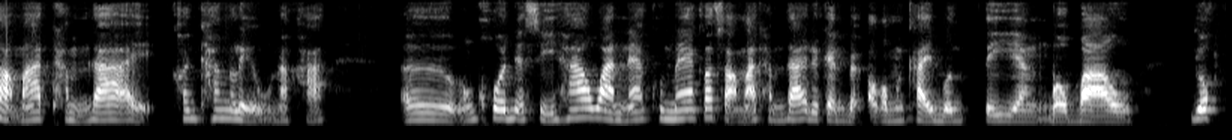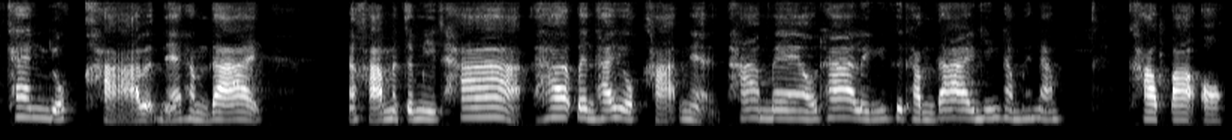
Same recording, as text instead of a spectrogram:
สามารถทำได้ค่อนข้างเร็วนะคะเออบางคนเนี่ยสี่ห้าวันเนี่ยคุณแม่ก็สามารถทำได้โดยการแบบออกกำลังกายบนเตียง เบาๆ ยกแข้งยกขาแบบนี้ทำได้ นะคะ มันจะมีท่าถ้าเป็นท่าโยคะเนี่ยท่าแมวท่าอะไรนี้คือทำได้ ยิ่งทำให้น้ข้าวปลาออก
